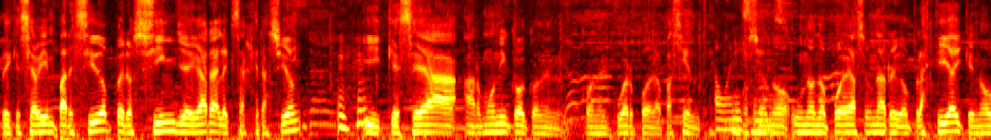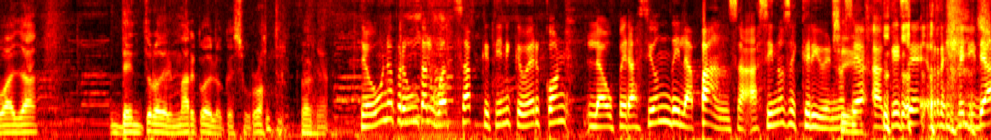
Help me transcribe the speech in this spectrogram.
de que sea bien parecido, pero sin llegar a la exageración y que sea armónico con el, con el cuerpo de la paciente. o sea, uno, uno no puede hacer una rioplastía y que no vaya dentro del marco de lo que es su rostro. Tengo una pregunta al WhatsApp que tiene que ver con la operación de la panza, así nos escriben, no sé a qué se referirá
